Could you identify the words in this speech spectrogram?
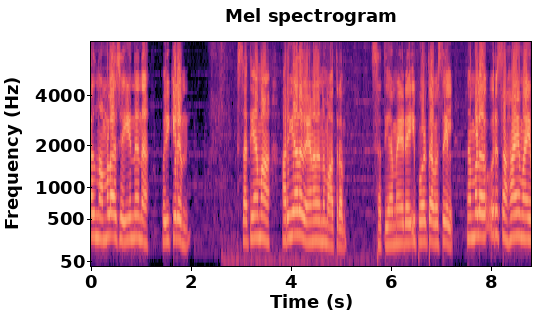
അത് നമ്മളാ ചെയ്യുന്നതെന്ന് ഒരിക്കലും സത്യാമ്മ അറിയാതെ വേണമെന്ന് മാത്രം. സത്യാമ്മയുടെ ഇപ്പോഴത്തെ അവസ്ഥയിൽ നമ്മൾ ഒരു സഹായമായി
